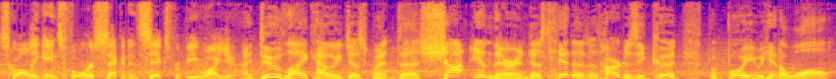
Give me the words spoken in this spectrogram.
Squally gains four, second and six for BYU. I do like how he just went uh, shot in there and just hit it as hard as he could. But boy, he hit a wall.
